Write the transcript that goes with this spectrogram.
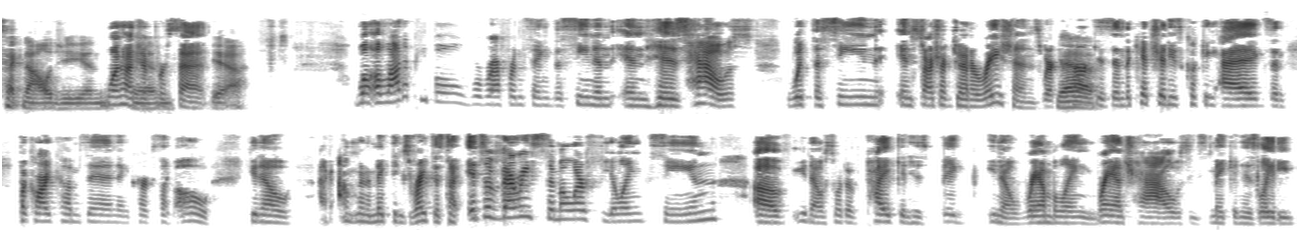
technology and 100%. yeah. Well, a lot of people were referencing the scene in in his house with the scene in Star Trek Generations where yes. Kirk is in the kitchen, he's cooking eggs and Picard comes in and Kirk's like, oh, you know, I, am going to make things right this time. It's a very similar feeling scene of, you know, sort of Pike in his big, you know, rambling ranch house. He's making his lady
